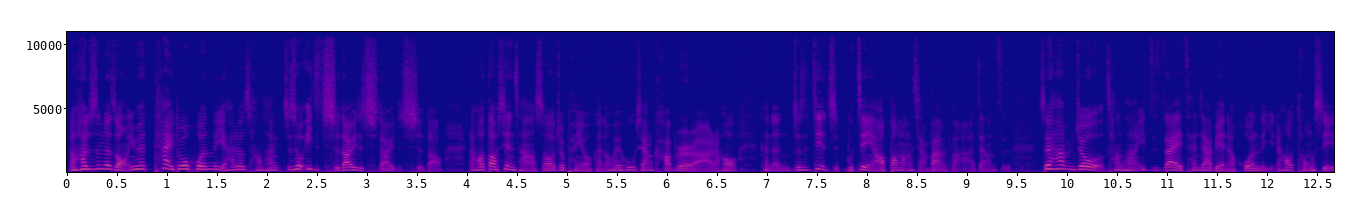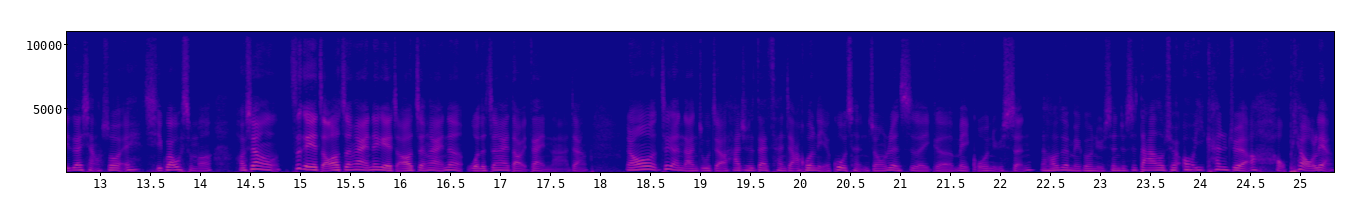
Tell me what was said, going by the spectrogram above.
然后他就是那种因为太多婚礼，他就常常就是会一直迟到，一直迟到，一直迟到。然后到现场的时候，就朋友可能会互相 cover 啊，然后可能就是戒指不见也要帮忙想办法啊这样子。所以他们就常常常一直在参。参加别人的婚礼，然后同时也在想说，哎，奇怪，为什么好像这个也找到真爱，那个也找到真爱，那我的真爱到底在哪？这样。然后这个男主角他就是在参加婚礼的过程中认识了一个美国女生，然后这个美国女生就是大家都觉得哦，一看就觉得啊好漂亮，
